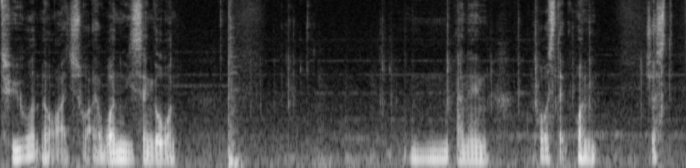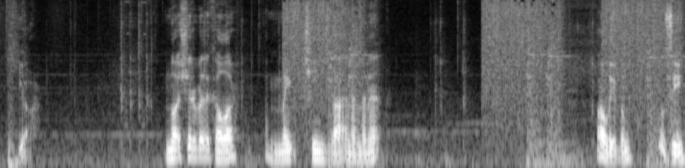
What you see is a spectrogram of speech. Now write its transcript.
two one? No, I just want a one wee single one. Mm, and then I'll probably stick one just here. I'm not sure about the colour. I might change that in a minute. I'll leave them. We'll see.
